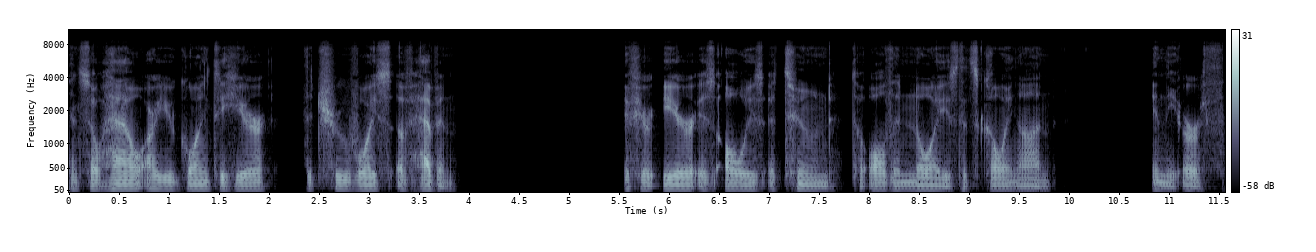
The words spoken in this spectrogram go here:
And so, how are you going to hear the true voice of heaven if your ear is always attuned to all the noise that's going on in the earth?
